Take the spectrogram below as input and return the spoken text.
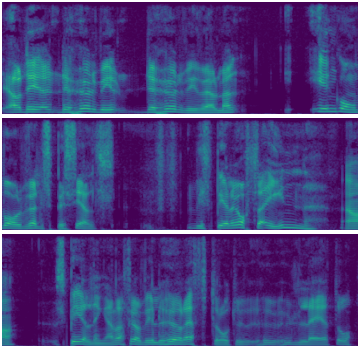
ja det, det, hörde vi, det hörde vi väl, men en gång var det väldigt speciellt. Vi spelar ju ofta in Ja, spelningarna för jag ville höra efteråt hur, hur, hur det lät och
